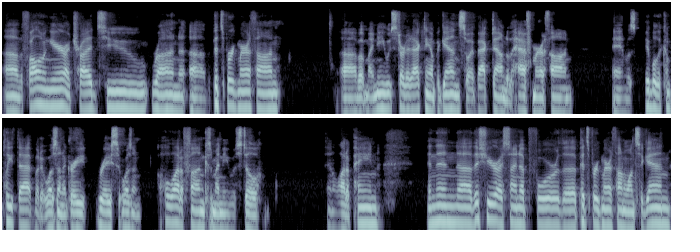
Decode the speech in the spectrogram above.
Uh, the following year, I tried to run uh, the Pittsburgh Marathon, uh, but my knee started acting up again, so I backed down to the half marathon and was able to complete that. But it wasn't a great race. It wasn't a whole lot of fun because my knee was still in a lot of pain. And then uh, this year, I signed up for the Pittsburgh Marathon once again.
